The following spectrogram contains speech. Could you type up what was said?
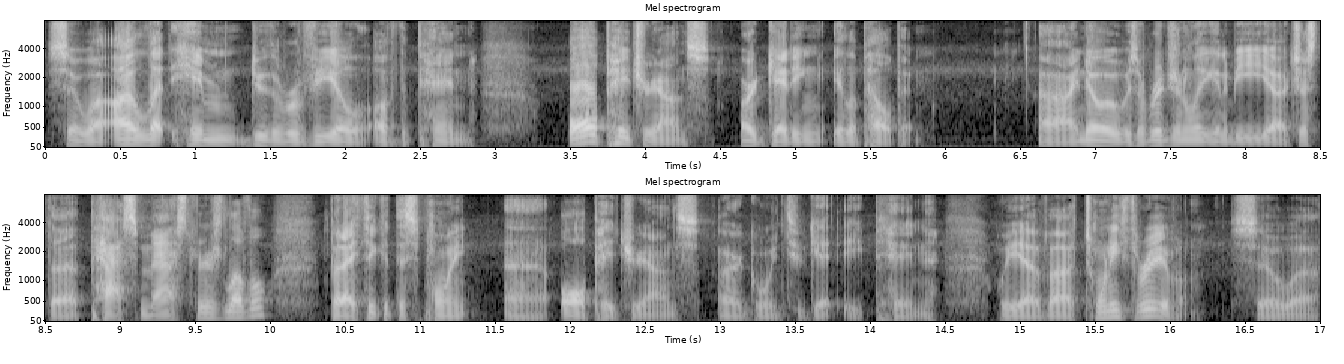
so uh, I'll let him do the reveal of the pin. All Patreons are getting a lapel pin. Uh, I know it was originally going to be uh, just the past masters level, but I think at this point, uh, all Patreons are going to get a pin. We have uh, 23 of them. So uh,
